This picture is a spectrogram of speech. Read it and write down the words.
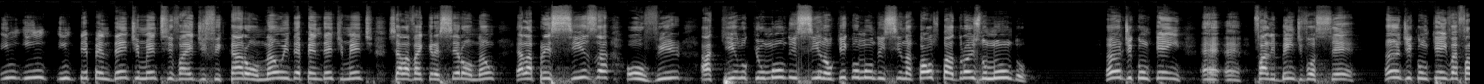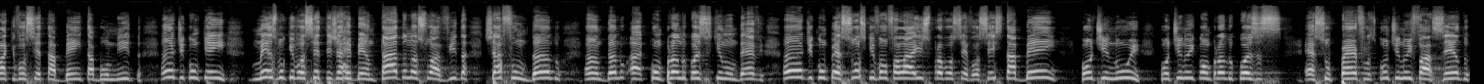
independentemente se vai edificar ou não, independentemente se ela vai crescer ou não, ela precisa ouvir aquilo que o mundo ensina. O que, que o mundo ensina? Quais os padrões do mundo? Ande com quem é, é, fale bem de você, Ande com quem vai falar que você está bem, está bonita. Ande com quem, mesmo que você esteja arrebentado na sua vida, se afundando, andando, ah, comprando coisas que não deve. Ande com pessoas que vão falar isso para você. Você está bem. Continue, continue comprando coisas é, supérfluas, continue fazendo,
